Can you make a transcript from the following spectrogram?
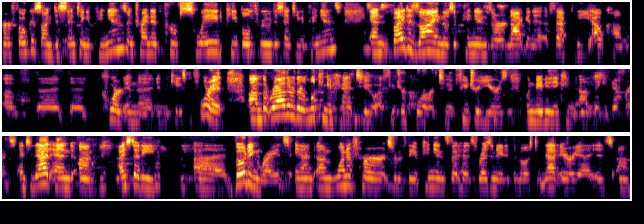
her focus on dissenting opinions and trying to persuade people through dissenting opinions. And by design, those opinions are not going to affect the outcome of the, the court in the in the case before it, um, but rather they're looking ahead to a future court, to future years when maybe they can um, make a difference. And to that end, um, I study uh, voting rights. And um, one of her sort of the opinions that has resonated the most in that area is um,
